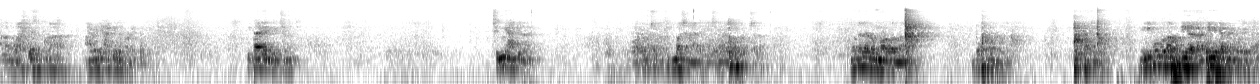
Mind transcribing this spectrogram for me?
ಅಲ್ಲೊಂದು ವಾಶ್ ಬೇಸನ್ ಕೂಡ ಆಲ್ರೆಡಿ ಹಾಕಿದೆ ನೋಡಿ. ಇಟಾಲಿಯನ್ ಕಿಚನ್ ಚಿಮ್ನಿ ಹಾಕಿದ್ದಾರೆ ವಾಟರ್ಸ್ ಎಲ್ಲ ತುಂಬಾ ಚೆನ್ನಾಗಿದೆ ಕಿಚನ್ ವಾಟರ್ಸ್ ಎಲ್ಲ ಮೊದಲನೇ ರೂಮ್ ನೋಡ್ಬೋದು ನಾವು ಡೋರ್ ನೋಡ್ಬೋದು ಹಾಕಿದ್ದಾರೆ. ಇಲ್ಲಿಗೂ ಕೂಡ ಟಿವಿ ಕ್ಯಾಬಿನೆಟ್ ಕೊಟ್ಟಿದ್ದಾರೆ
